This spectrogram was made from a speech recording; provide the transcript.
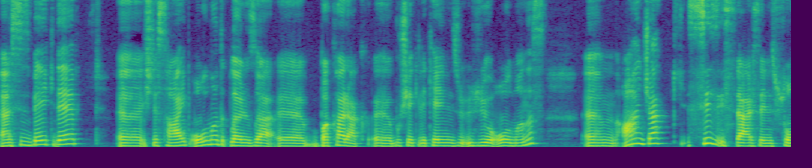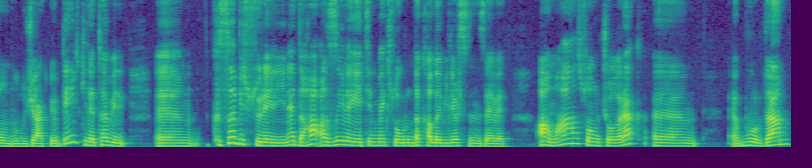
Yani siz belki de işte sahip olmadıklarınıza e, bakarak e, bu şekilde kendinizi üzüyor olmanız e, ancak siz isterseniz son bulacak diyor. Belki de tabii kısa bir süreliğine daha azıyla yetinmek zorunda kalabilirsiniz evet. Ama sonuç olarak burada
